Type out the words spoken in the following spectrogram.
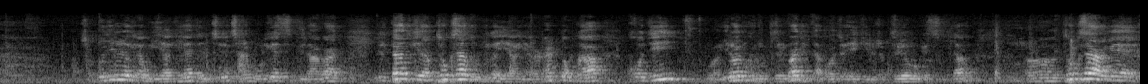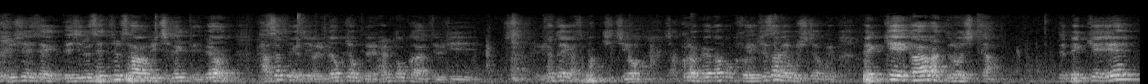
아, 전문 인력이라고 이야기해야 될지는 잘 모르겠습니다만 일단 그냥 통상 우리가 이야기하는 활동가, 코디 뭐 이런 그룹들만 일단 먼저 얘기를 좀 드려보겠습니다. 어, 통상의 유시재생 내지는 센틀 사업이 진행되면 다섯 명에서 열명 정도의 활동가들이 현장에 가서 바뀌지요. 자 그러면 한번 그걸 계산해 보시자고요. 100개가 만들어진다. 근데 100개에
